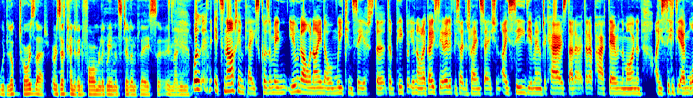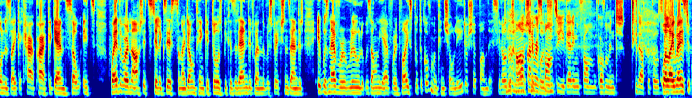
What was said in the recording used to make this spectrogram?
would look towards that, or is that kind of informal agreement still in place uh, in many? Well, it's not in place because I mean, you know, and I know, and we can see it. The the people, you know, like I see it. I live beside the train station. I see the amount of cars that are that are parked there in the morning. I see the M1 is like a car park again. So it's whether or not it still exists, and I don't think it does because it ended when the restrictions ended. It was never a rule. It was only ever advice. But the government can show leadership on this. You know, and what kind of response are you getting from government that proposal? Well, I raised it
